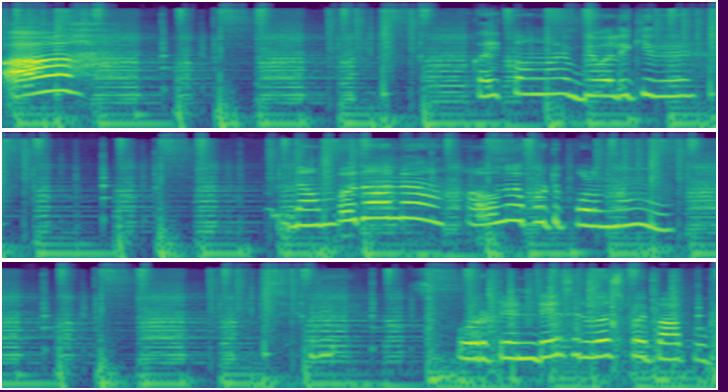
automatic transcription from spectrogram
ஆ. கை கால்லாம் இப்படி வலிக்குது. நம்ம தானே அவங்கள போட்டு போலணும் ஒரு டென் டேஸ் ரிவர்ஸ் போய் பார்ப்போம்.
